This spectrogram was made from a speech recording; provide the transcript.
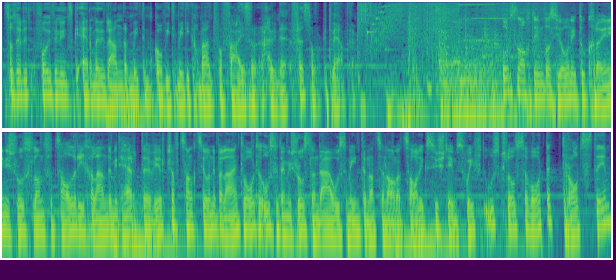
So sollen 95 ärmere Länder mit dem Covid-Medikament von Pfizer können versorgt werden. Kurz nach der Invasion in die Ukraine ist Russland von zahlreichen Ländern mit harten Wirtschaftssanktionen beleidigt worden. Außerdem ist Russland auch aus dem internationalen Zahlungssystem SWIFT ausgeschlossen worden. Trotzdem,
